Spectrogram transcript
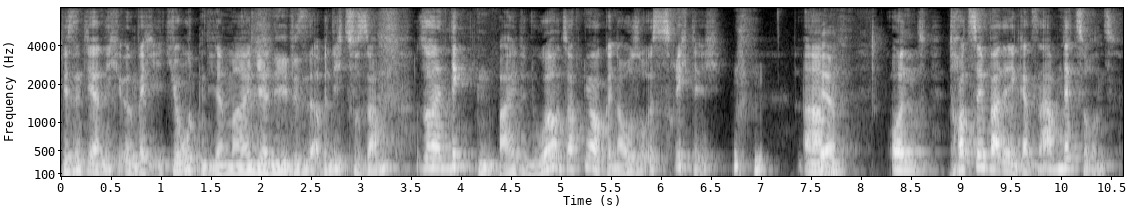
wir sind ja nicht irgendwelche Idioten, die dann meinen, ja, nee, wir sind aber nicht zusammen, sondern nickten beide nur und sagten, ja, genau so ist es richtig. ähm, Ja. Und trotzdem war der den ganzen Abend nett zu uns.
